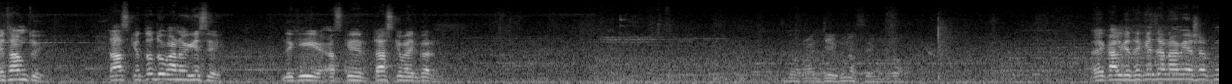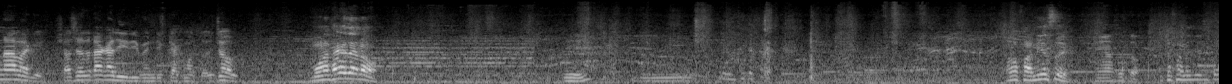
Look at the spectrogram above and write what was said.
এ থাম তুই। আজকে তো দোকান হয়ে গেছে। দেখি আজকে টাস্কে বাইর করেন। এই কালকে থেকে যেন আমি আসার না লাগে। সাথে সাথে টাকা দিয়ে দিবেন ঠিকঠাক মতো। চল। মনে থাকে জানো আমার পানি আছে? হ্যাঁ আছে তো। একটা পানি দিন তো।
